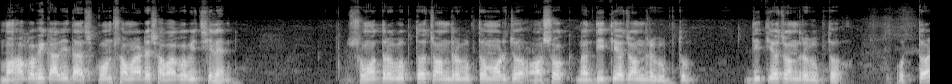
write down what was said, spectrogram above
মহাকবি কালিদাস কোন সম্রাটের সভাকবি ছিলেন? সমুদ্রগুপ্ত চন্দ্রগুপ্ত মৌর্য, অশোক না দ্বিতীয় চন্দ্রগুপ্ত? দ্বিতীয় চন্দ্রগুপ্ত। উত্তর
